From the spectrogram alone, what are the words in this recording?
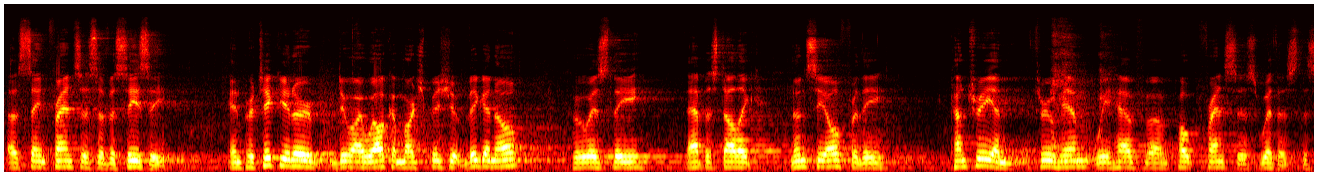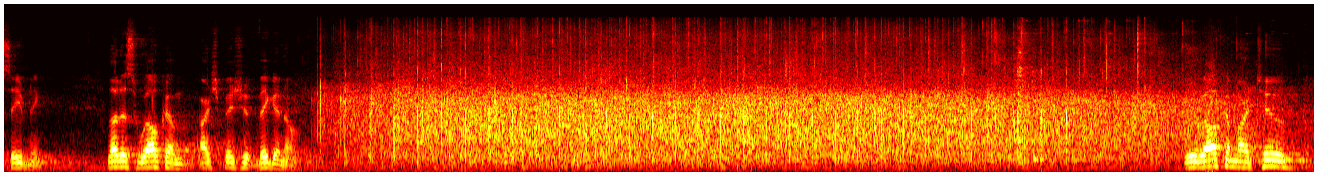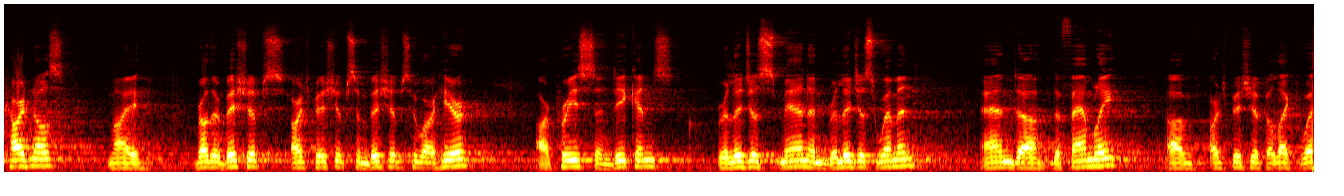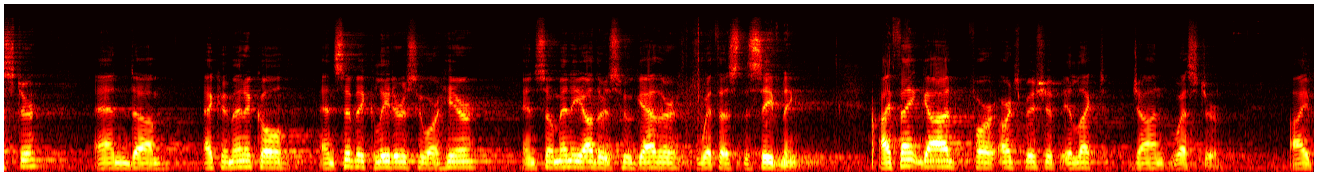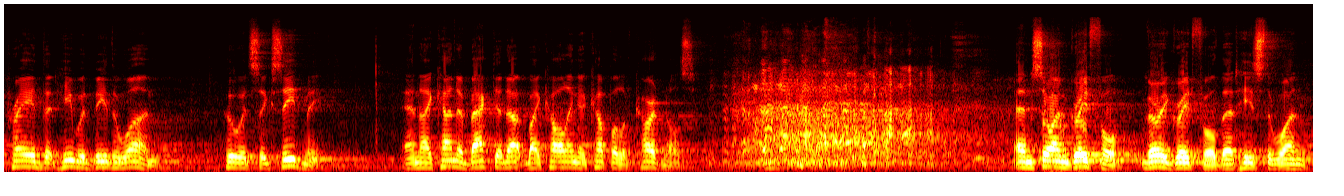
of St. Francis of Assisi. In particular, do I welcome Archbishop Vigano, who is the Apostolic Nuncio for the country, and through him we have uh, Pope Francis with us this evening. Let us welcome Archbishop Vigano. We welcome our two cardinals, my brother bishops, archbishops, and bishops who are here, our priests and deacons, religious men and religious women, and uh, the family of Archbishop elect Wester, and um, ecumenical and civic leaders who are here, and so many others who gather with us this evening. I thank God for Archbishop elect John Wester. I prayed that he would be the one who would succeed me. And I kind of backed it up by calling a couple of cardinals. and so I'm grateful, very grateful that he's the one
